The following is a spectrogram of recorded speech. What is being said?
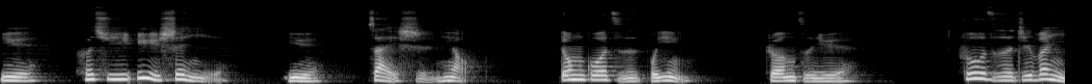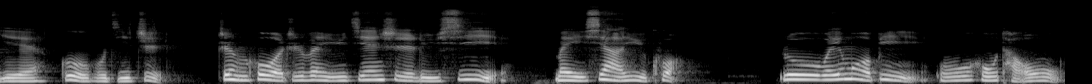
曰：何须欲甚也？曰：在屎尿。东郭子不应。庄子曰：夫子之问也，故不及至。正惑之问于监视吕奚也，每下欲旷。汝为莫必无乎陶物？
